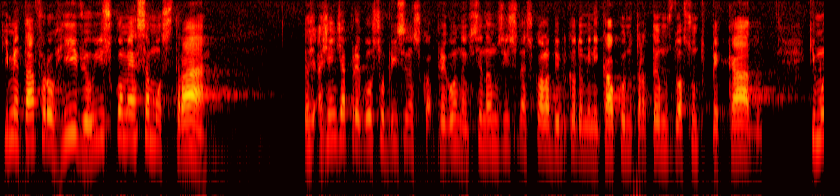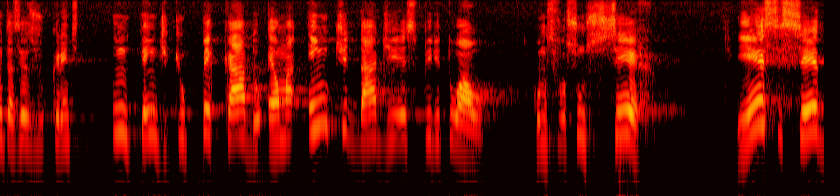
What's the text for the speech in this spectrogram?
Que metáfora horrível. Isso começa a mostrar. A gente já pregou sobre isso, na escola, pregou, não, ensinamos isso na escola bíblica dominical, quando tratamos do assunto pecado, que muitas vezes o crente entende que o pecado é uma entidade espiritual, como se fosse um ser, e esse ser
